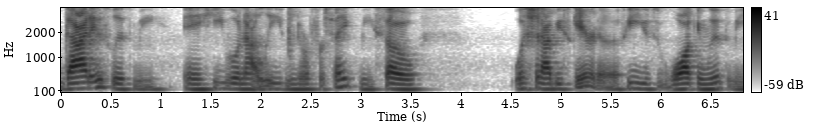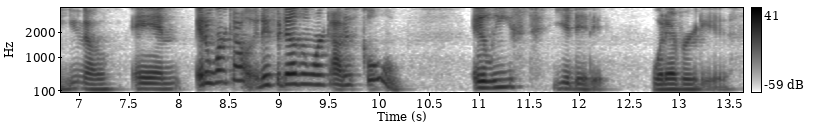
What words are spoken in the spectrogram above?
God is with me and he will not leave me nor forsake me. So what should I be scared of? He's walking with me, you know, and it'll work out. And if it doesn't work out, it's cool. At least you did it, whatever it is.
